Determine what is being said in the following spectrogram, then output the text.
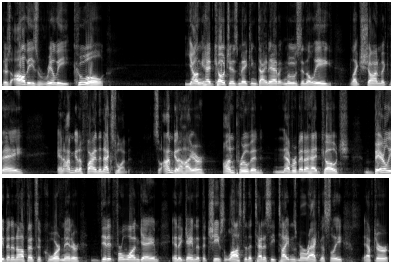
There's all these really cool young head coaches making dynamic moves in the league like Sean McVay, and I'm going to find the next one. So I'm going to hire unproven, never been a head coach, barely been an offensive coordinator, did it for one game in a game that the Chiefs lost to the Tennessee Titans miraculously after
